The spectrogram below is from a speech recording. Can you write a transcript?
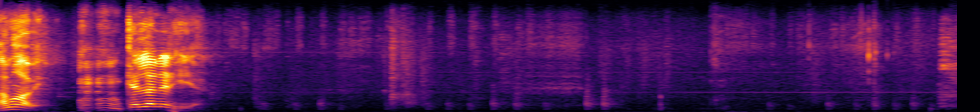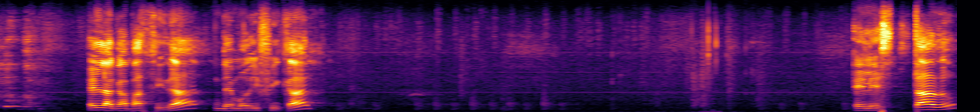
Vamos a ver. ¿Qué es la energía? Es la capacidad de modificar el estado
